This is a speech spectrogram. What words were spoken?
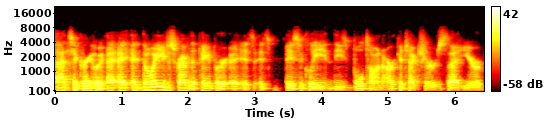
That's a great way. I, I, the way you describe the paper, it's it's basically these bolt-on architectures that you're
